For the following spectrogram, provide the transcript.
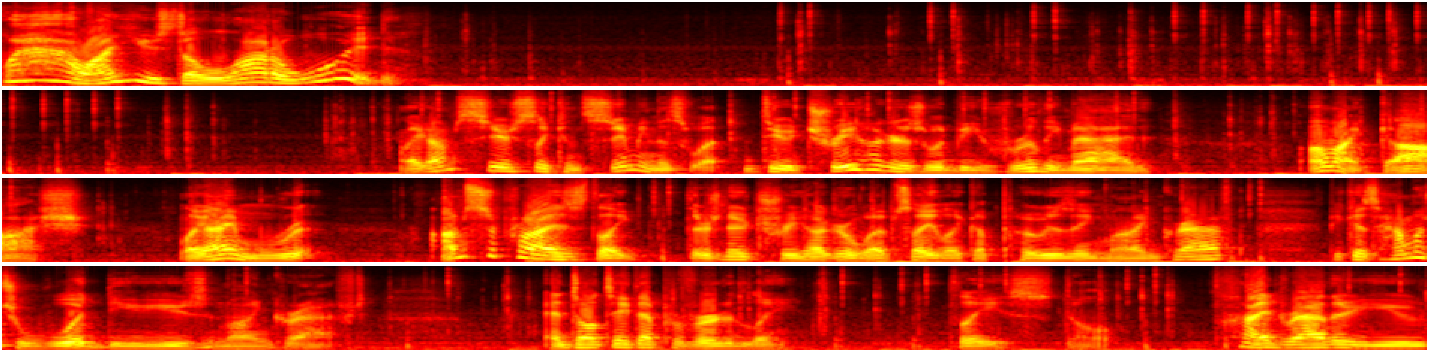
Wow, I used a lot of wood. Like, I'm seriously consuming this wood. Dude, tree huggers would be really mad. Oh my gosh. Like, I'm... I'm surprised, like, there's no tree hugger website, like, opposing Minecraft. Because how much wood do you use in Minecraft? And don't take that pervertedly. Please, don't. I'd rather you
